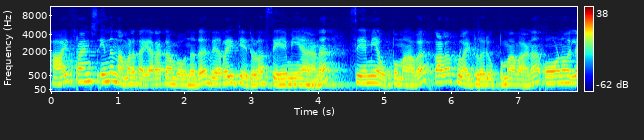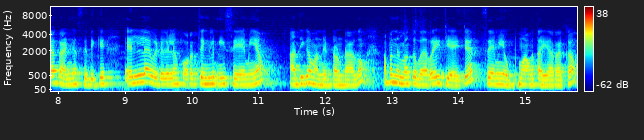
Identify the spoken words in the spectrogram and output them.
ഹായ് ഫ്രണ്ട്സ് ഇന്ന് നമ്മൾ തയ്യാറാക്കാൻ പോകുന്നത് വെറൈറ്റി ആയിട്ടുള്ള സേമിയ ആണ് സേമിയ ഉപ്പുമാവ് കളർഫുൾ ആയിട്ടുള്ള ഒരു ഉപ്പുമാവാണ്. ഓണം എല്ലാം കഴിഞ്ഞ സ്ഥിതിക്ക് എല്ലാ വീടുകളിലും കുറച്ചെങ്കിലും ഈ സേമിയ അധികം വന്നിട്ടുണ്ടാകും. അപ്പം നമുക്ക് വെറൈറ്റി ആയിട്ട് സേമിയ ഉപ്പുമാവ് തയ്യാറാക്കാം.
